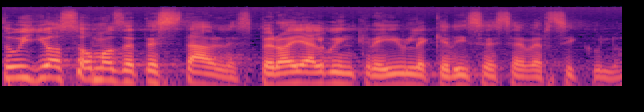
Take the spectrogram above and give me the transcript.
Tú y yo somos detestables, pero hay algo increíble que dice ese versículo.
